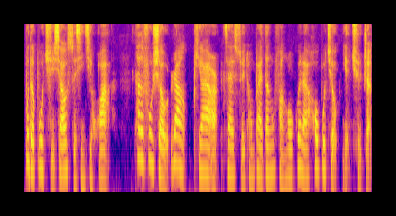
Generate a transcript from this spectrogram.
不得不取消随行计划。他的副手让皮埃尔在随同拜登访欧归来后不久也确诊。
